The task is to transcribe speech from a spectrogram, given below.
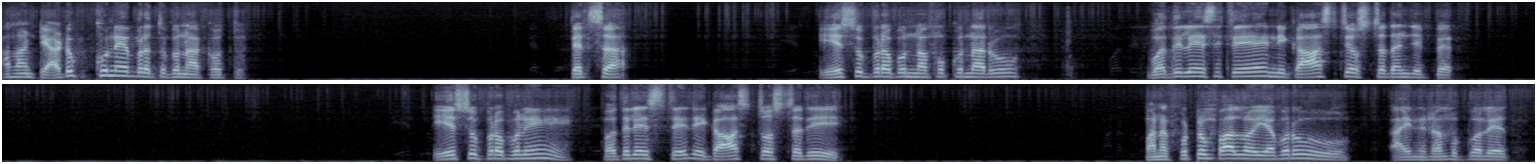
అలాంటి అడుక్కునే బ్రతుకు నాకొద్దు. తెలుసా? యేసుప్రభు నమ్ముకున్నారు వదిలేసితే నీకు ఆస్తి వస్తుందని చెప్పారు. యేసుప్రభుని వదిలేస్తే నీకు ఆస్తి వస్తుంది. మన కుటుంబాల్లో ఎవరు ఆయన నమ్ముకోలేదు.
